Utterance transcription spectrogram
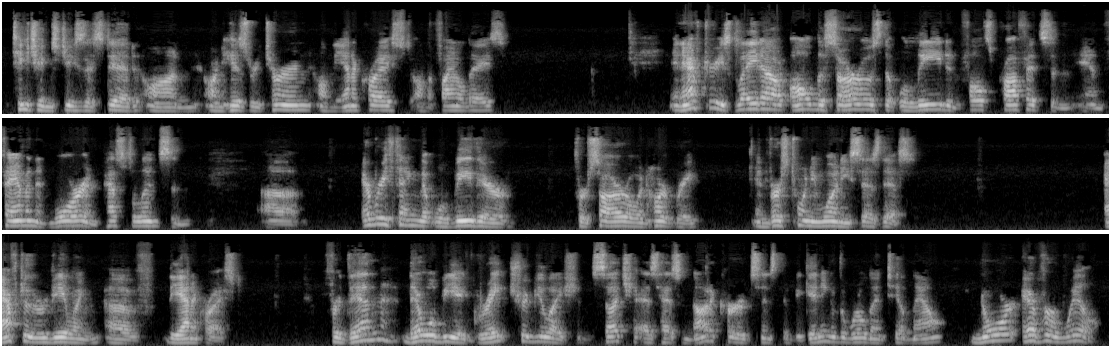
teachings Jesus did on, on his return, on the Antichrist, on the final days. And after he's laid out all the sorrows that will lead, and false prophets, and, and famine, and war, and pestilence, and uh, everything that will be there for sorrow and heartbreak, in verse 21, he says this after the revealing of the Antichrist. For then there will be a great tribulation, such as has not occurred since the beginning of the world until now, nor ever will.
